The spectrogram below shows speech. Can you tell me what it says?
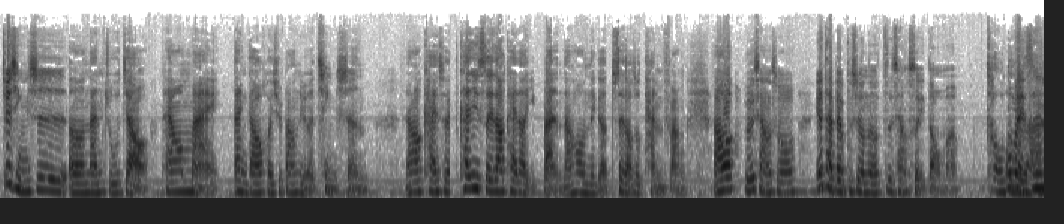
剧情是呃，男主角他要买蛋糕回去帮女儿庆生。然后开车开进隧道，开到一半，然后那个隧道就坍方。然后我就想说，因为台北不是有那种自强隧道吗？超多。我每次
